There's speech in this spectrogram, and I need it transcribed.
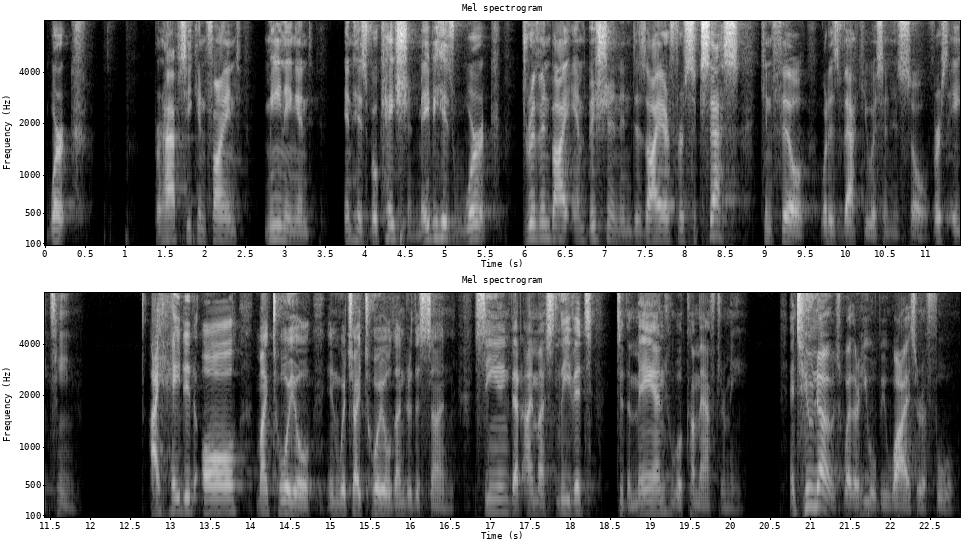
Work. Perhaps he can find meaning in, in his vocation. Maybe his work, driven by ambition and desire for success, can fill what is vacuous in his soul. Verse 18 I hated all my toil in which I toiled under the sun, seeing that I must leave it to the man who will come after me. And who knows whether he will be wise or a fool?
